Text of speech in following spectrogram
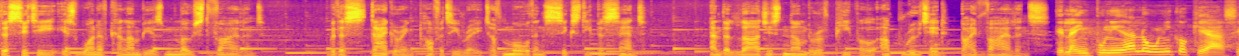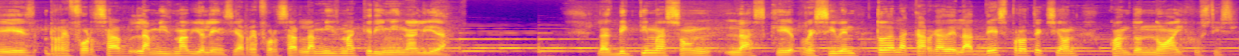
The city is one of Colombia's most violent, with a staggering poverty rate of more than 60% and the largest number of people uprooted by violence. La impunidad lo único que hace es reforzar la misma violencia, reforzar la misma criminalidad. Las víctimas son las que reciben toda la carga de la desprotección cuando no hay justicia.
